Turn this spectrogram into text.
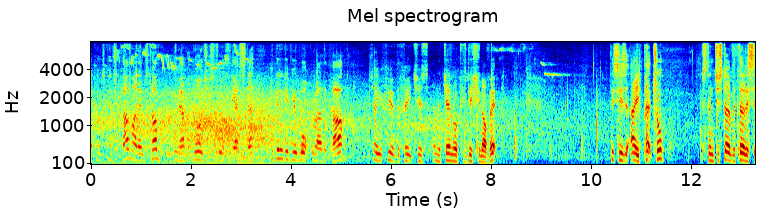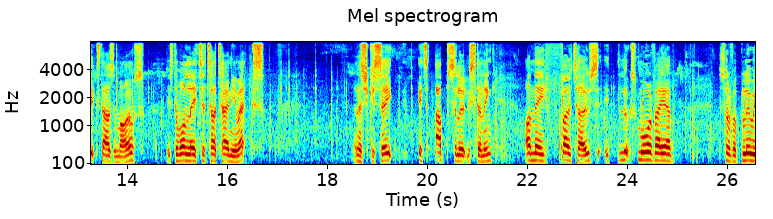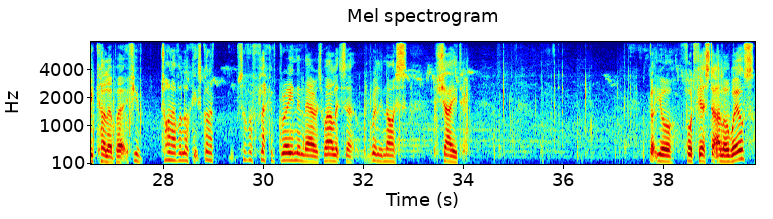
Welcome to Country Car, my name's Tom. We have a gorgeous Ford Fiesta. We're going to give you a walk around the car, show you a few of the features and the general condition of it. This is a petrol, it's done just over 36,000 miles. It's the 1 litre Titanium X. And as you can see, it's absolutely stunning. On the photos, it looks more of a uh, sort of a bluey colour, but if you try and have a look, it's got a sort of a fleck of green in there as well. It's a really nice shade. Got your Ford Fiesta alloy wheels.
